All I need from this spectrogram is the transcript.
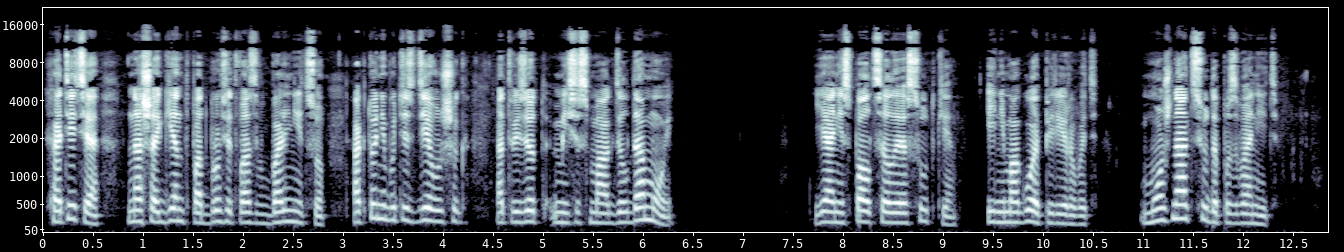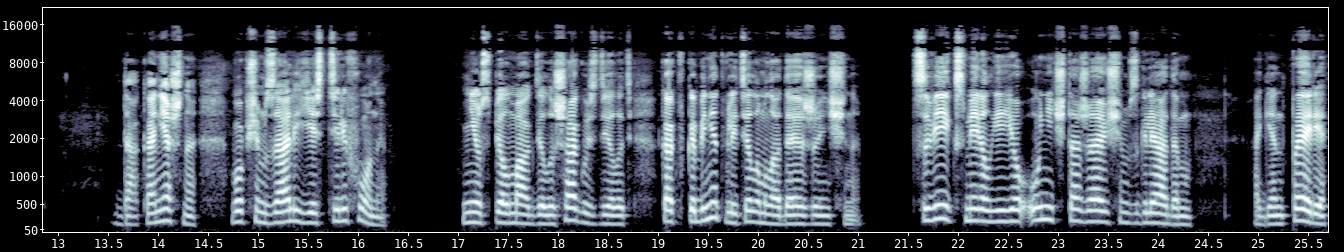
Хотите, наш агент подбросит вас в больницу, а кто-нибудь из девушек отвезет миссис Магдил домой. Я не спал целые сутки и не могу оперировать. Можно отсюда позвонить? Да, конечно. В общем зале есть телефоны. Не успел Магдил и шагу сделать, как в кабинет влетела молодая женщина. Цвик смерил ее уничтожающим взглядом. «Агент Перри,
